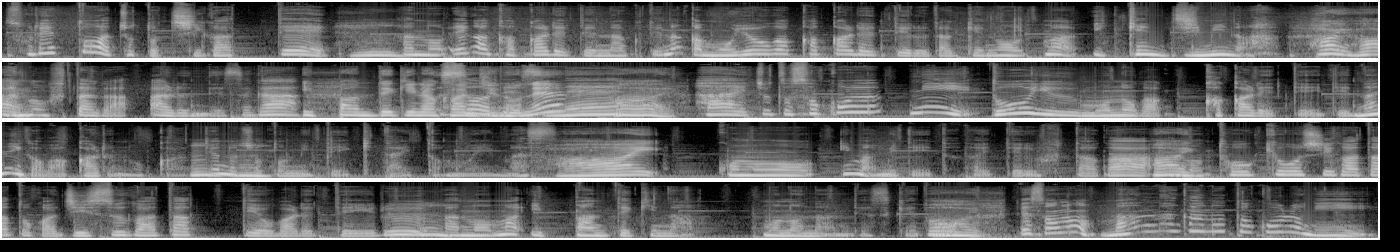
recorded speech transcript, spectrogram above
それとはちょっと違って、うんあの絵が描かれてなくてなんか模様が描かれてるだけのまあ一見地味な、はいはいあの蓋があるんですが。一般的な感じのね。ねはい。はい、ちょっとそこにどういうものが書かれていて何がわかるのかっていうのをちょっと見ていきたいと思います。はい。この今見ていただいている蓋が、はい。あの東京市型とか JIS 型って呼ばれている、うん。あのまあ、一般的なものなんですけど、はい。でその真ん中のところに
